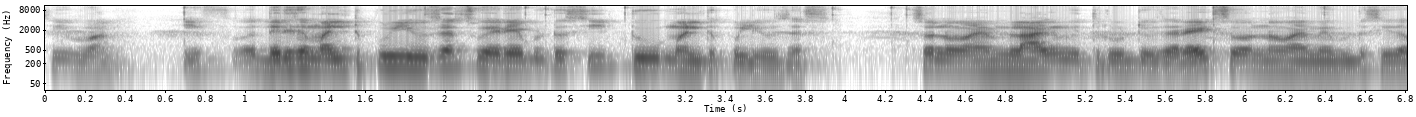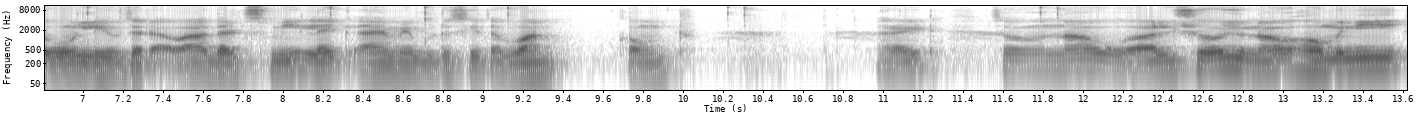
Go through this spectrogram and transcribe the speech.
See one. If uh, there is a multiple users we are able to see two multiple users. So now i am logging with root user right? So now i am able to see the only user. Uh, that's me like i am able to see the one count right? So now i'll show you now how many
